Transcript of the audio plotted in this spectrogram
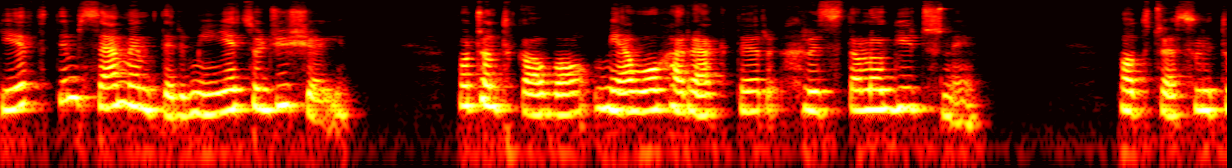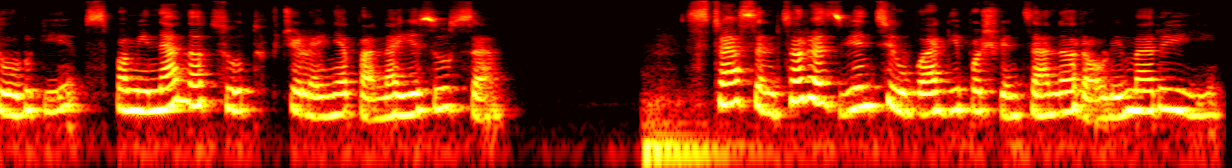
je w tym samym terminie co dzisiaj. Początkowo miało charakter chrystologiczny. Podczas liturgii wspominano cud wcielenia Pana Jezusa. Z czasem coraz więcej uwagi poświęcano roli Maryi.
